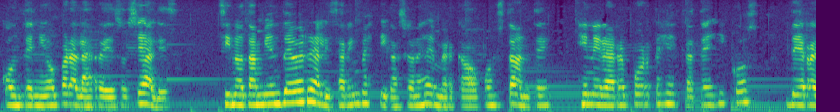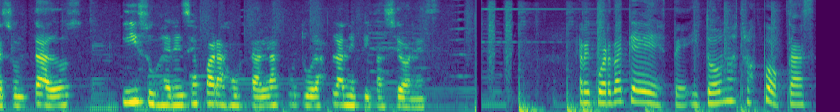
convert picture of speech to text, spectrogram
contenido para las redes sociales, sino también debe realizar investigaciones de mercado constante, generar reportes estratégicos de resultados y sugerencias para ajustar las futuras planificaciones. Recuerda que este y todos nuestros podcasts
